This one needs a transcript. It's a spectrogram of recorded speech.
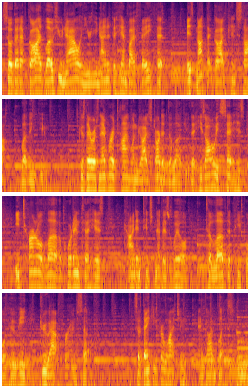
So that if God loves you now and you're united to him by faith, that it's not that God can stop loving you. Because there was never a time when God started to love you, that he's always set his eternal love according to his kind intention of his will to love the people who he drew out for himself. So thank you for watching, and God bless.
